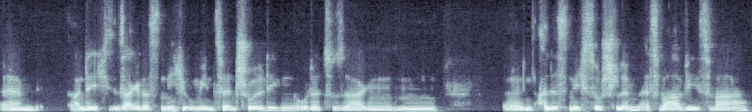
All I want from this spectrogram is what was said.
Ähm, und ich sage das nicht, um ihn zu entschuldigen oder zu sagen, mh, hm, alles nicht so schlimm. Es war, wie es war.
